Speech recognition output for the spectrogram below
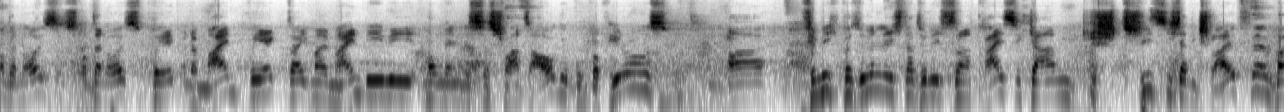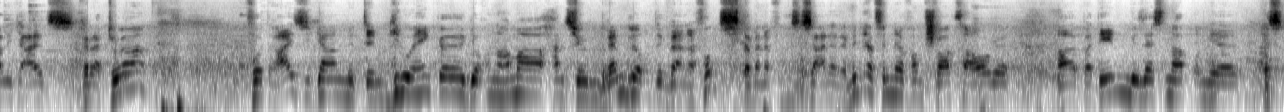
unser, neues, unser neues Projekt oder mein Projekt, sage ich mal, mein Baby im Moment ist das Schwarze Auge, Book of Heroes. Äh, für mich persönlich natürlich so nach 30 Jahren schließt sich ja die Schleife, weil ich als Redakteur vor 30 Jahren mit dem Guido Henkel, Jochen Hammer, Hans-Jürgen Brendle und dem Werner Fuchs. Der Werner Fuchs ist ja einer der Miterfinder vom Schwarzen Auge. Äh, bei denen gesessen habe und mir das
